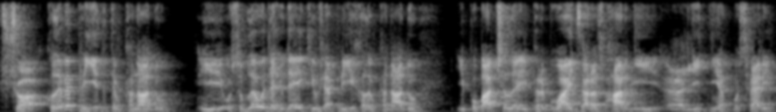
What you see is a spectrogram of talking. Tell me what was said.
що коли ви приїдете в Канаду, і особливо для людей, які вже приїхали в Канаду і побачили і перебувають зараз в гарній е, літній атмосфері,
